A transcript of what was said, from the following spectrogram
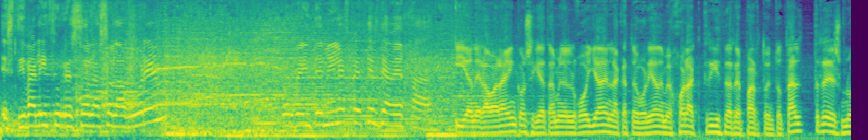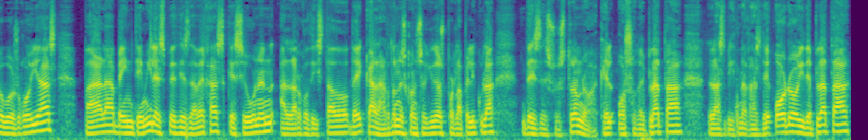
Estivali Urresola Solaguren por 20.000 especies de abejas. Y Anne Gavarain conseguía también el Goya en la categoría de Mejor Actriz de Reparto. En total, tres nuevos Goyas para 20.000 especies de abejas que se unen al largo listado de galardones conseguidos por la película desde su estreno. Aquel Oso de Plata, las Biznagas de Oro y de Plata,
